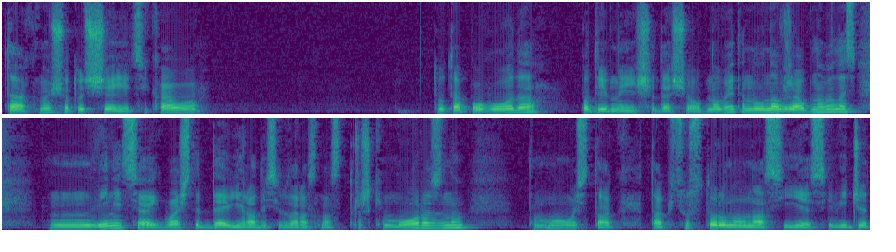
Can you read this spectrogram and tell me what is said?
Так, ну що тут ще є цікаво? Тут погода. Потрібно її ще дещо обновити. Ну, вона вже обновилась. Вінниця, як бачите, 9 градусів. Зараз у нас трошки морозно. Тому ось так. Так, в цю сторону у нас є віджит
